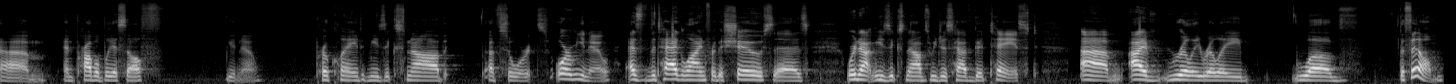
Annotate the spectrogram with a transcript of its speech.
um, and probably a self, you know, proclaimed music snob of sorts, or you know, as the tagline for the show says, "We're not music snobs; we just have good taste." Um, I really, really love the film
